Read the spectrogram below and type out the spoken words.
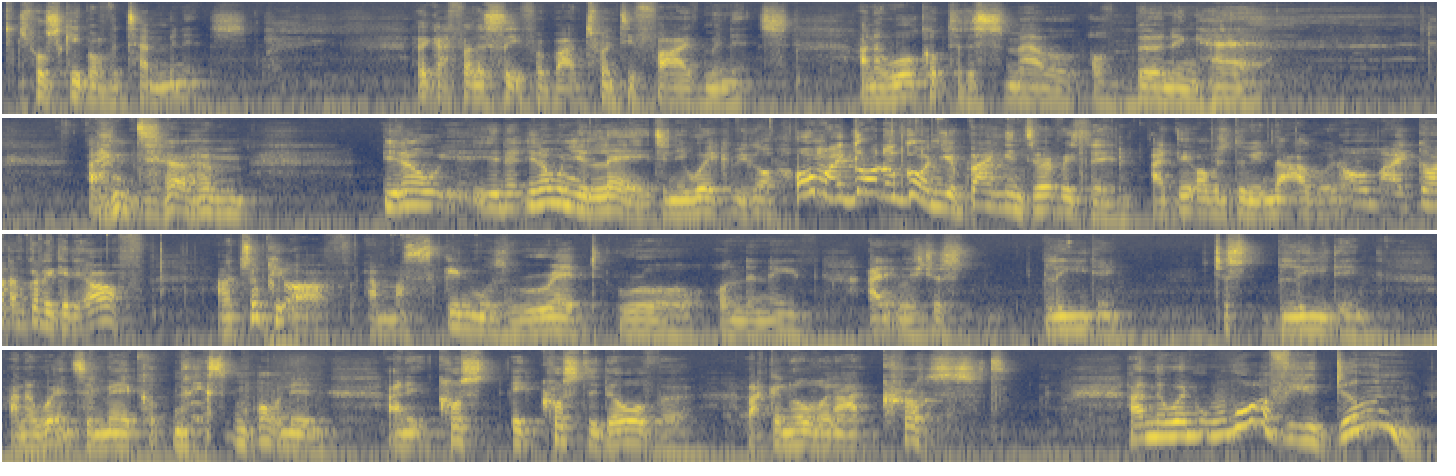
Supposed to keep on for 10 minutes. I think I fell asleep for about 25 minutes and I woke up to the smell of burning hair. And um, you know, you know, you know when you're late and you wake up, you go, "Oh my god, oh god!" and you bang into everything. I think I was doing that. I going, "Oh my god, I've got to get it off." And I took it off, and my skin was red raw underneath, and it was just bleeding, just bleeding. And I went into makeup next morning, and it crust, it crusted over like an overnight crust. And they went, "What have you done?"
